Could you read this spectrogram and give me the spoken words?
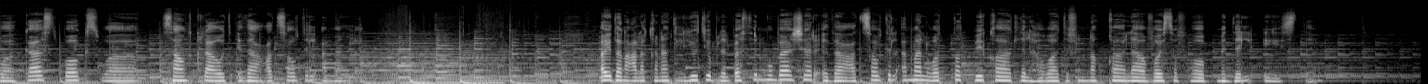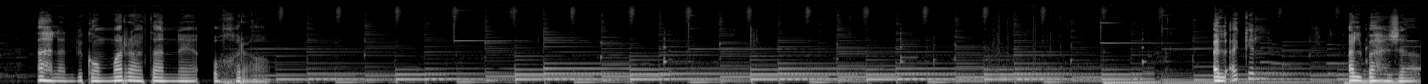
و Castbox و SoundCloud إذاعة صوت الأمل. أيضا على قناة اليوتيوب للبث المباشر إذاعة صوت الأمل والتطبيقات للهواتف النقالة Voice of Hope Middle East. أهلا بكم مرة أخرى. الأكل البهجة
